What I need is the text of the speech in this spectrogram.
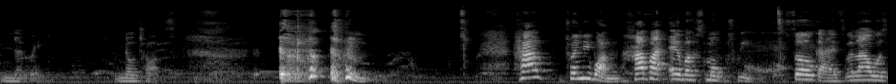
No way. No chance. Have 21 have i ever smoked weed? So guys when i was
